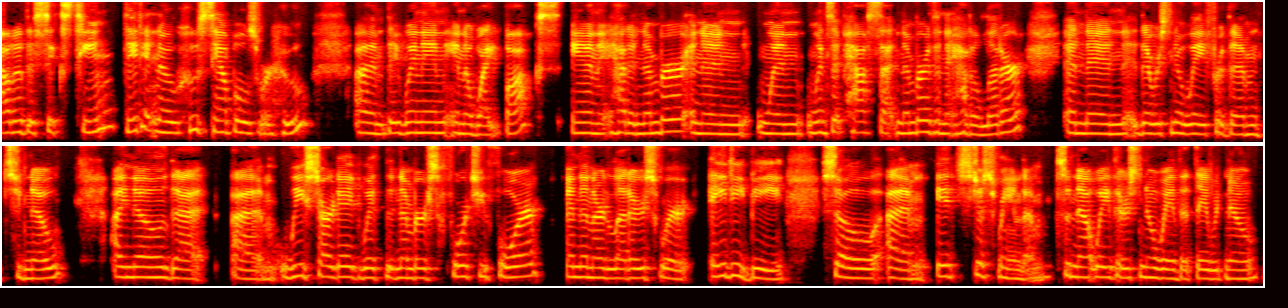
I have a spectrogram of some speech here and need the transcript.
out of the 16 they didn't know whose samples were who. Um, they went in in a white box and it had a number and then when once it passed that number then it had a letter and then there was no way for them to know. I know that um, we started with the numbers 424 and then our letters were ADB. So um, it's just random. So that way, there's no way that they would know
